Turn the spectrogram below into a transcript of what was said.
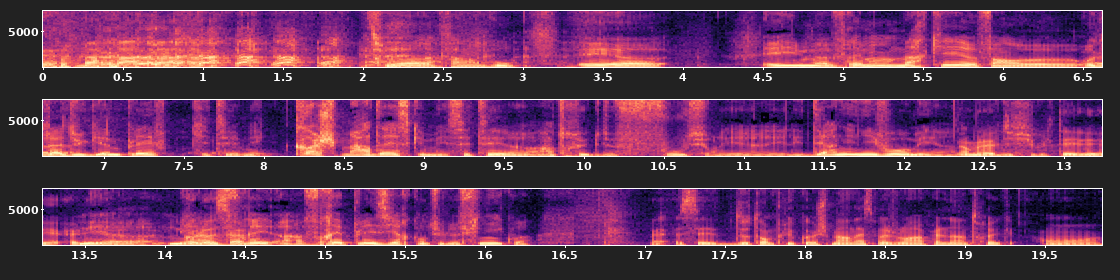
euh, tu vois, enfin, bon. Et, euh, et il m'a vraiment marqué, enfin, euh, au-delà du gameplay, qui était mais cauchemardesque, mais c'était euh, un truc de fou sur les, les, les derniers niveaux, mais. euh, Non mais la difficulté elle est, elle mais, est, euh, euh, mais un, colossale. vrai, un vrai plaisir quand tu le finis, quoi. Bah, c'est d'autant plus cauchemardesque. Moi, je me rappelle d'un truc. On,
